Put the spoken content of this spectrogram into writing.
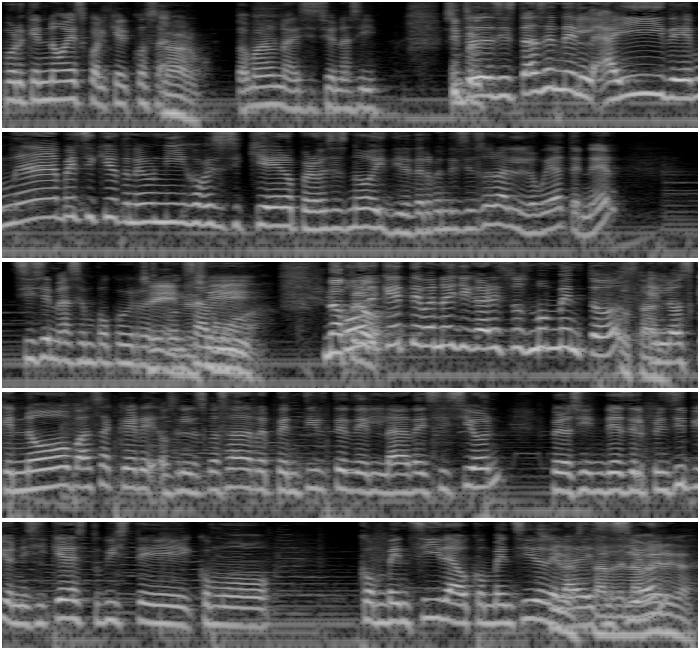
Porque no es cualquier cosa Claro. Tomar una decisión así. Sí, Entonces, pero- si estás en el ahí de, "Ah, a ver si quiero tener un hijo, a veces sí quiero, pero a veces no, y de repente dices, órale, lo voy a tener, sí se me hace un poco irresponsable. Sí. No, pero- Porque te van a llegar estos momentos Total. en los que no vas a querer, o sea, en los que vas a arrepentirte de la decisión, pero si desde el principio ni siquiera estuviste como convencida o convencido Sí, de la estar de la decisión, verga.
